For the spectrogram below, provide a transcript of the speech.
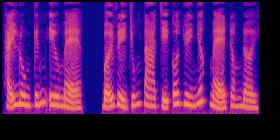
Hãy luôn kính yêu mẹ, bởi vì chúng ta chỉ có duy nhất mẹ trong đời.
